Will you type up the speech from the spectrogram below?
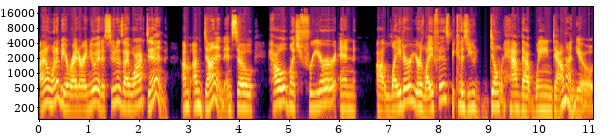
I don't want to be a writer. I knew it as soon as I walked in. I'm I'm done. And so how much freer and uh, lighter your life is because you don't have that weighing down on you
